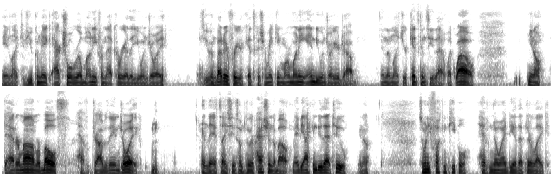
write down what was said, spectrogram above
and like if you can make actual real money from that career that you enjoy it's even better for your kids because you're making more money and you enjoy your job and then like your kids can see that like wow you know dad or mom or both have jobs they enjoy and they it's like something they're passionate about. Maybe I can do that too, you know. So many fucking people have no idea that they're like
